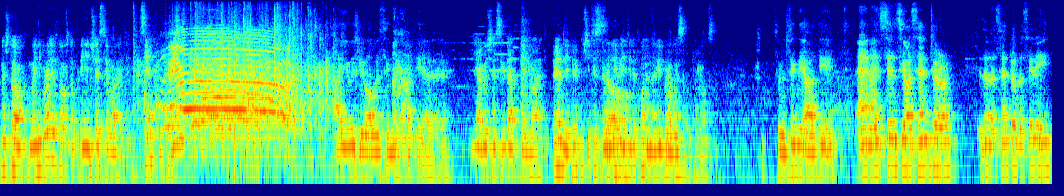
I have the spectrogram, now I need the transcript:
Ну что, вы не против того, чтобы принять участие в арате? Все? I usually always sing the arati. Uh, Я обычно всегда пою арати. Преданные, переключите свои So- мобильные телефоны на вибровызовы, пожалуйста. So we'll sing the arati. And I, since your center is in the center of the city,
